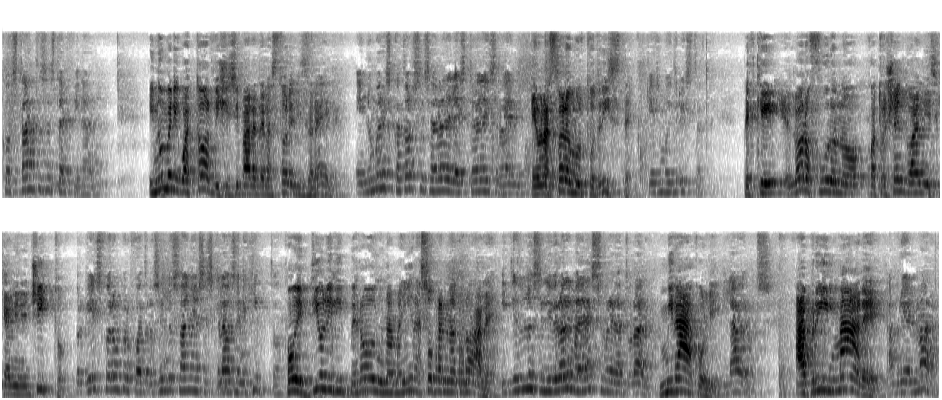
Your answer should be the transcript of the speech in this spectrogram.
Constantes hasta el final. In numeri 14 si parla della storia di Israele. En Números 14 se habla de la historia de Israel, È una storia molto triste, que es muy triste. Perché loro furono 400 anni schiavi in Egitto, Porque ellos fueron por 400 años esclavos en Egipto. poi Dio li liberò in una maniera soprannaturale, Y Dios los libró de manera sobrenatural. miracoli, Milagros. aprì il mare, Abrió el mar.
